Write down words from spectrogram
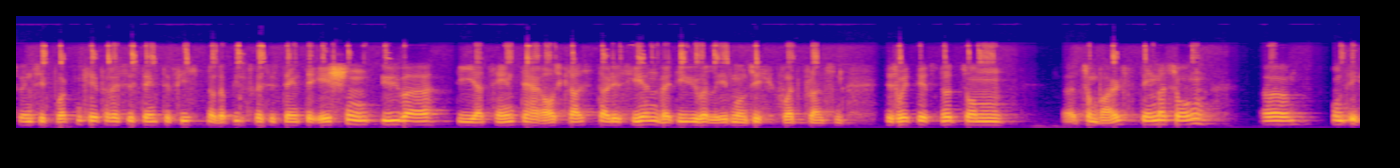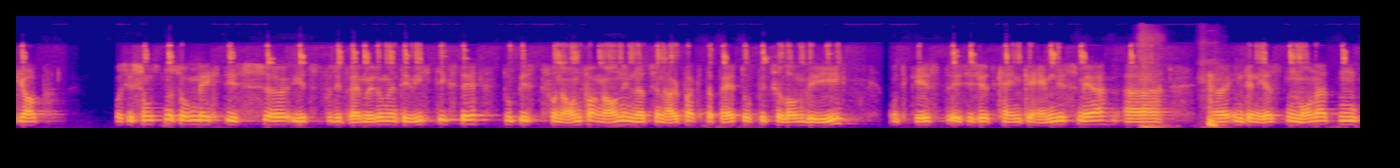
sollen sie borkenkäferresistente Fichten oder pilzresistente Eschen über die Jahrzehnte herauskristallisieren, weil die überleben und sich fortpflanzen. Das wollte ich jetzt nur zum, äh, zum Waldthema sagen. Äh, und ich glaube, was ich sonst noch sagen möchte, ist äh, jetzt von den drei Meldungen die wichtigste. Du bist von Anfang an im Nationalpark dabei, doppelt so lang wie ich. Und gehst, es ist jetzt kein Geheimnis mehr, äh, in den ersten Monaten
